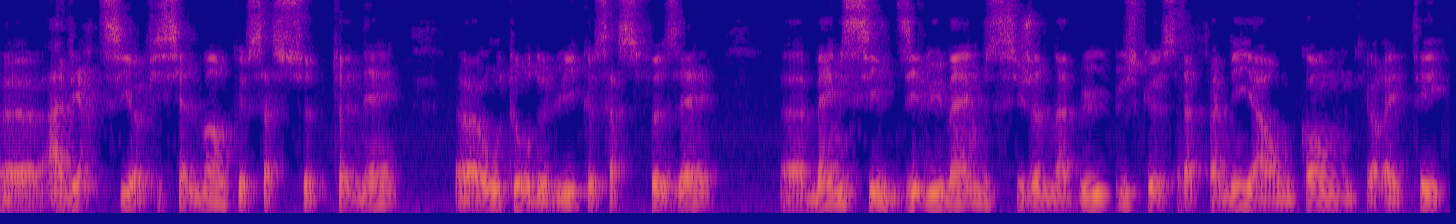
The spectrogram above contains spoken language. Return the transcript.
euh, averti officiellement que ça se tenait euh, autour de lui, que ça se faisait, euh, même s'il dit lui-même, si je ne m'abuse, que sa famille à Hong Kong qui aurait été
